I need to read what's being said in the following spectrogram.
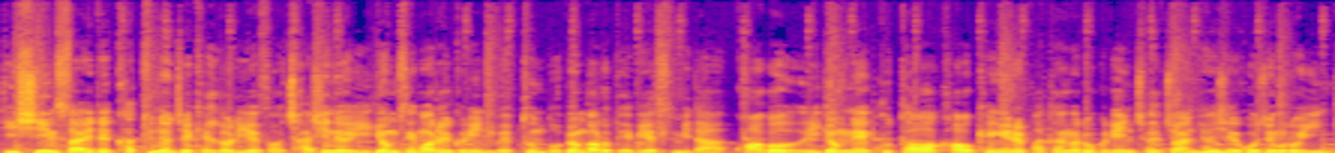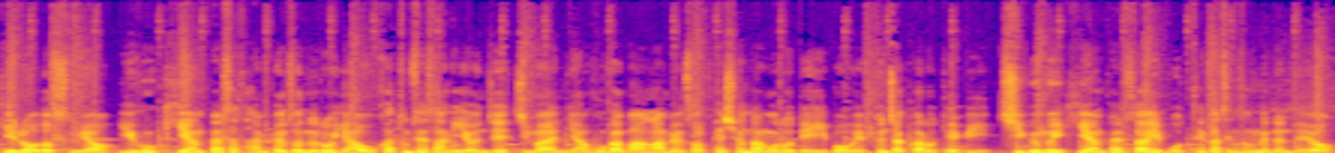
DC 인사이드 카툰 연재 갤러리에서 자신의 의경 생활을 그린 웹툰 노병가로 데뷔했습니다. 과거 의경 내 구타와 가혹행위를 바탕으로 그린 철저한 현실 고증으로 인기를 얻었으며 이후 기안84 단편선으로 야후 카툰 세상에 연재했지만 야후가 망하면서 패션왕으로 네이버 웹툰 작가로 데뷔 지금의 기안84의 모태가 생성됐는데요.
